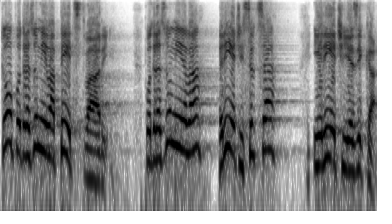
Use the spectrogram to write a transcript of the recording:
To podrazumijeva pet stvari – podrazumijeva riječi srca i riječi jezika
